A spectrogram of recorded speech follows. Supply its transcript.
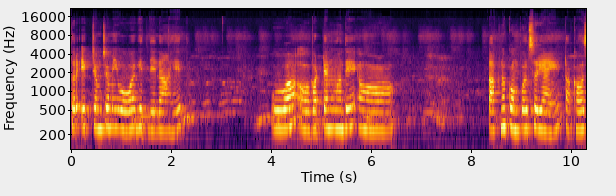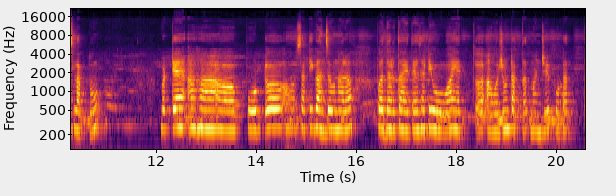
तर एक चमचा मी ओवा घेतलेला आहेत ओवा बट्ट्यांमध्ये टाकणं कंपल्सरी आहे टाकावाच लागतो. बट्ट्या हा पोटसाठी गांजवणारा पदार्थ आहे त्यासाठी ओवा यात आवर्जून टाकतात. म्हणजे पोटात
